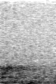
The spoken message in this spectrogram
time.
